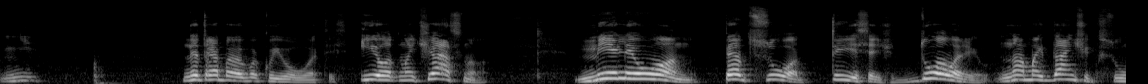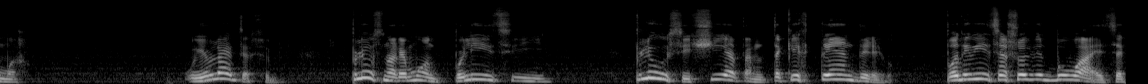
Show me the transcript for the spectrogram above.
ні. Не треба евакуйовуватись. І одночасно мільйон п'ятсот тисяч доларів на майданчик в Сумах. Уявляєте собі? Плюс на ремонт поліції, плюс іще там таких тендерів. Подивіться, що відбувається.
